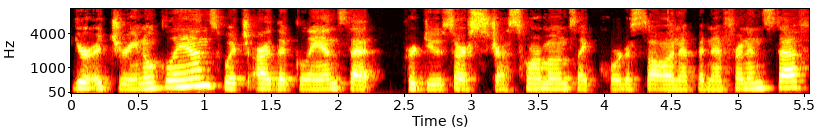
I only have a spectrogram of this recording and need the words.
your adrenal glands which are the glands that produce our stress hormones like cortisol and epinephrine and stuff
